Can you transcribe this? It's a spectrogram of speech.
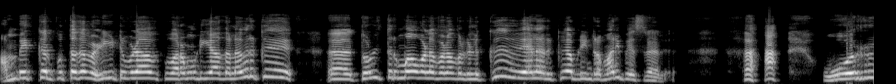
அம்பேத்கர் புத்தக வெளியீட்டு விழாவுக்கு வர முடியாத அளவிற்கு தொல் திருமாவளவன் அவர்களுக்கு வேலை இருக்கு அப்படின்ற மாதிரி பேசுறாரு. ஒரு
